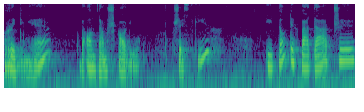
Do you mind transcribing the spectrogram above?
Rydnie, bo on tam szkolił wszystkich. I do tych badaczy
